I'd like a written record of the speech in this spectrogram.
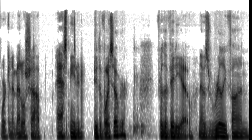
working at Metal Shop, asked me to do the voiceover for the video, and it was really fun.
